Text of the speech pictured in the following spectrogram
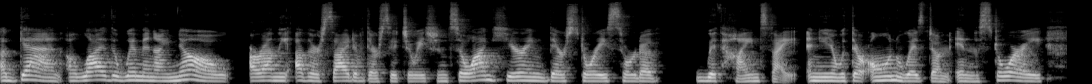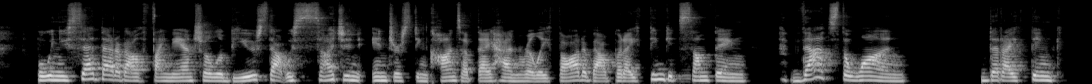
again, a lot of the women I know are on the other side of their situation. So I'm hearing their stories sort of with hindsight and, you know, with their own wisdom in the story. But when you said that about financial abuse, that was such an interesting concept that I hadn't really thought about. But I think it's mm-hmm. something that's the one that I think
